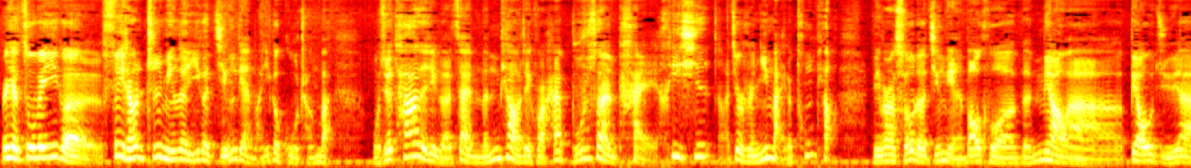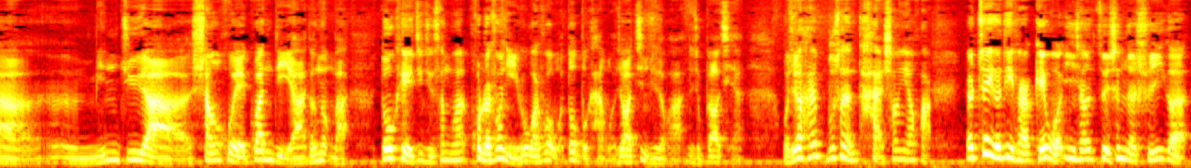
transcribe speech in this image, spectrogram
而且作为一个非常知名的一个景点吧，一个古城吧。我觉得它的这个在门票这块还不算太黑心啊，就是你买个通票，里边所有的景点，包括文庙啊、镖局啊、嗯民居啊、商会官邸啊等等吧，都可以进去参观。或者说你如果说我都不看，我就要进去的话，那就不要钱。我觉得还不算太商业化。那这个地方给我印象最深的是一个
